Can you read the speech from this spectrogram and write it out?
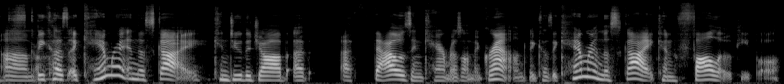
Um, because a camera in the sky can do the job of a thousand cameras on the ground, because a camera in the sky can follow people.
